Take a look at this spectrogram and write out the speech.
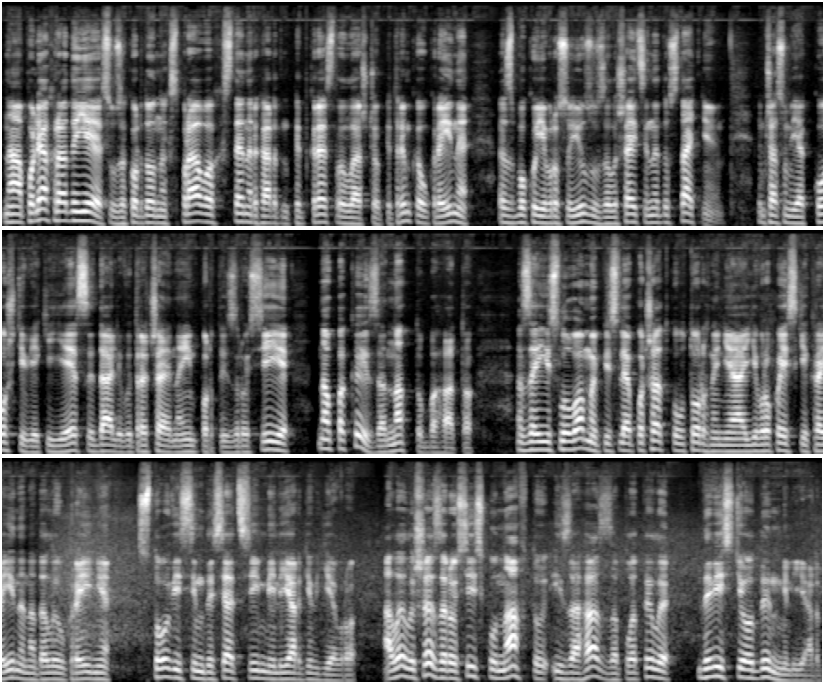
На полях Ради ЄС у закордонних справах Стенергард підкреслила, що підтримка України з боку Євросоюзу залишається недостатньою. Тим часом як коштів, які ЄС і далі витрачає на імпорт із Росії, навпаки, занадто багато. За її словами, після початку вторгнення європейські країни надали Україні 187 мільярдів євро. Але лише за російську нафту і за газ заплатили 201 мільярд.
